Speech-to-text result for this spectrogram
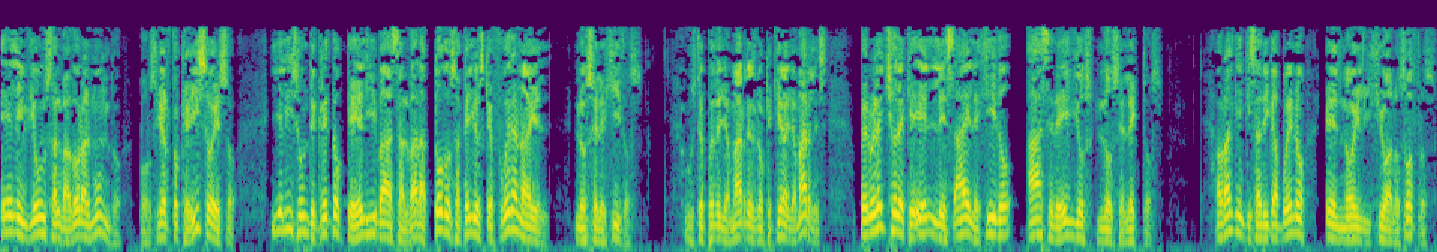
Él envió un Salvador al mundo, por cierto que hizo eso, y Él hizo un decreto que Él iba a salvar a todos aquellos que fueran a Él, los elegidos. Usted puede llamarles lo que quiera llamarles, pero el hecho de que Él les ha elegido hace de ellos los electos. Ahora alguien quizá diga, bueno, Él no eligió a los otros.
